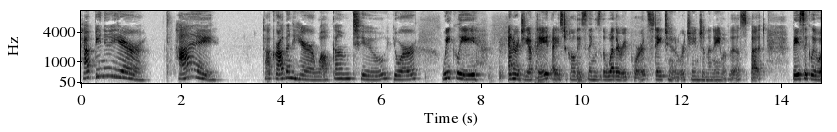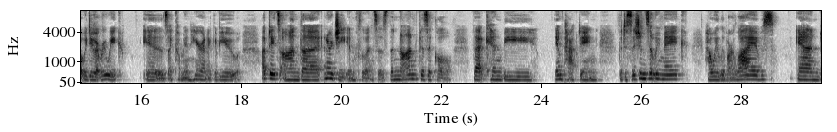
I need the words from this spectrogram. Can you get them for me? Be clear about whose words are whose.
Speaker 1: Happy New Year! Hi, Doc Robin here. Welcome to your weekly energy update. I used to call these things the weather reports. Stay tuned, we're changing the name of this. But basically, what we do every week is I come in here and I give you updates on the energy influences, the non physical that can be impacting the decisions that we make, how we live our lives, and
